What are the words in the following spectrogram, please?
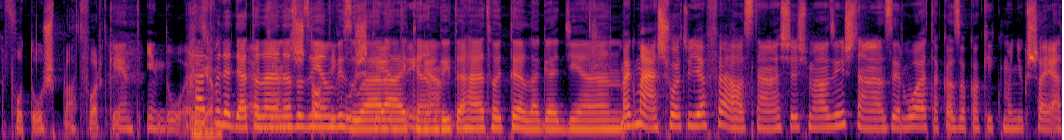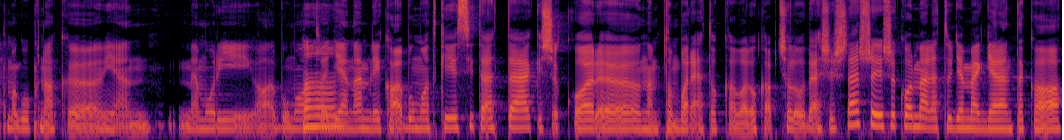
fotós platformként indul. Hát, igen. vagy egyáltalán ez az ilyen vizuál eye candy, tehát, hogy tényleg egy ilyen... Meg más volt ugye a felhasználás, és mert az Instán azért voltak azok, akik mondjuk saját maguknak uh, ilyen memory albumot, Aha. vagy ilyen emlékalbumot készítettek, és akkor nem tudom, barátokkal való kapcsolódás és társa, és akkor mellett ugye megjelentek a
